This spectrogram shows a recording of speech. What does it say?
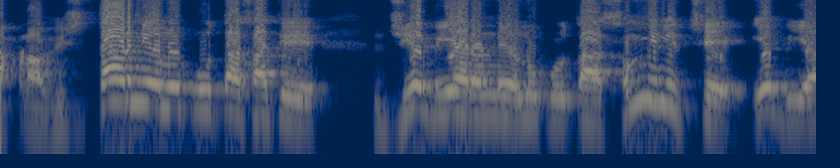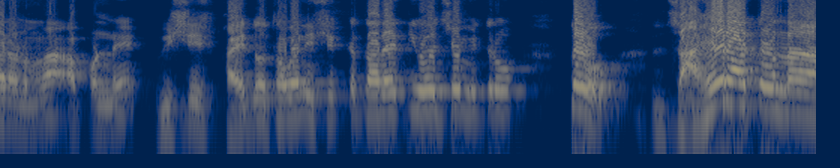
આપણા વિસ્તારની અનુકૂળતા સાથે જે બિયારણની અનુકૂળતા સંમિલિત છે, એ બિયારણમાં આપણને વિશેષ ફાયદો થવાની શક્યતા રહેતી હોય છે મિત્રો. તો જાહેરાતોના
